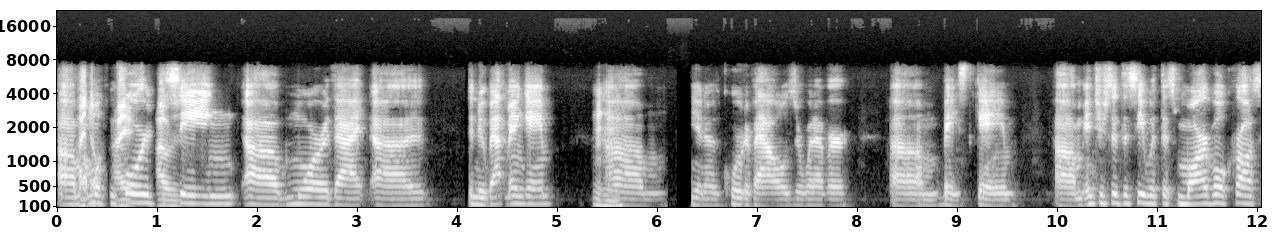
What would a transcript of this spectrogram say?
Um, I I'm looking forward I to was- seeing uh, more of that uh, the new Batman game, Mhm. um, you know, Court of Owls or whatever um, based game. Um, interested to see what this Marvel cross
